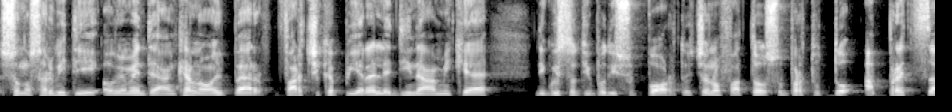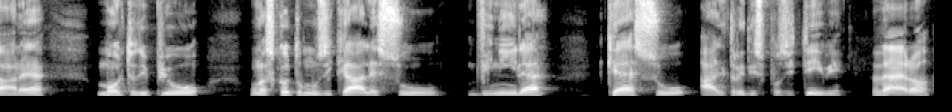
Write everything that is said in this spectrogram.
sono serviti ovviamente anche a noi per farci capire le dinamiche di questo tipo di supporto e ci hanno fatto soprattutto apprezzare molto di più un ascolto musicale su vinile che su altri dispositivi. Vero?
